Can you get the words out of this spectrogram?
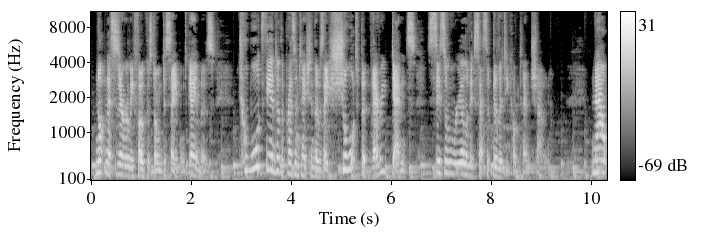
not necessarily focused on disabled gamers, towards the end of the presentation there was a short but very dense sizzle reel of accessibility content shown. Now,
